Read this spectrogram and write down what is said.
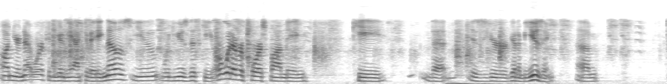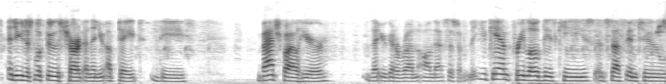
on your network and you're going to be activating those, you would use this key or whatever corresponding key that is you're going to be using. Um, and you can just look through this chart and then you update the batch file here that you're going to run on that system. You can preload these keys and stuff into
